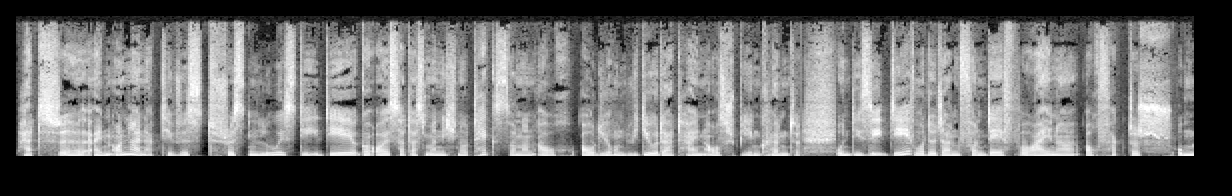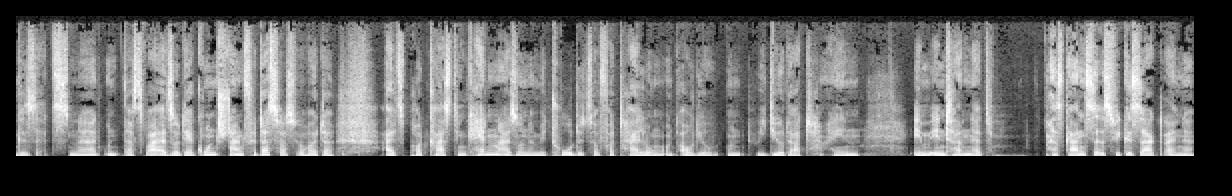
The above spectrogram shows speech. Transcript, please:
hat äh, ein Online-Aktivist Tristan Lewis die Idee geäußert, dass man nicht nur Text, sondern auch Audio- und Videodateien ausspielen könnte. Und diese Idee wurde dann von Dave Weiner auch faktisch umgesetzt. Ne? Und das war also der Grundstein für das, was wir heute als Podcasting kennen, also eine Methode zur Verteilung und Audio- und Videodateien im Internet. Das Ganze ist, wie gesagt, eine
